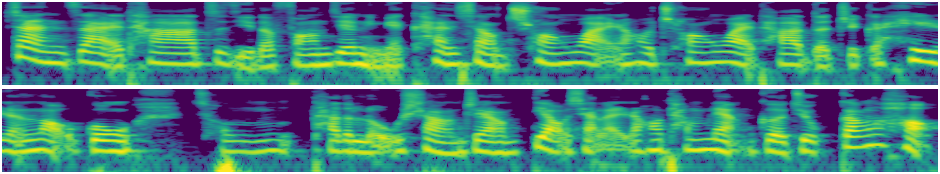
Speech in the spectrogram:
站在她自己的房间里面看向窗外，然后窗外她的这个黑人老公从她的楼上这样掉下来，然后他们两个就刚好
